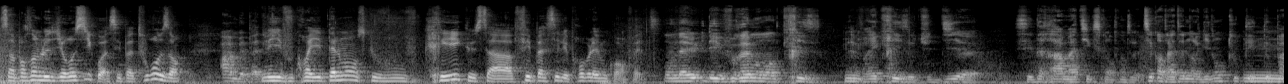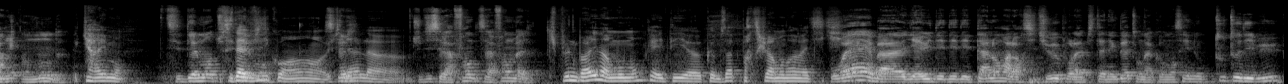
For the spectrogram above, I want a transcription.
c'est important de le dire aussi, quoi. C'est pas tout rose, hein. Ah mais pas du Mais vous croyez tellement en ce que vous créez que ça fait passer les problèmes, quoi, en fait. On a eu des vrais moments de crise, des Mm. vraies crises où tu te dis euh, c'est dramatique ce qui est en train de. Tu sais quand t'as la tête dans le guidon, tout est, te Mm. paraît un monde. Carrément. C'est tellement... tu C'est ta tellement- vie, quoi. hein. Au final, euh, Tu dis c'est la, fin, c'est la fin de ma vie. tu peux nous parler d'un moment qui a été euh, comme ça, particulièrement dramatique? Ouais, bah il y a eu des, des- des talents. Alors si tu veux, pour la petite anecdote, on a commencé nous tout au début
